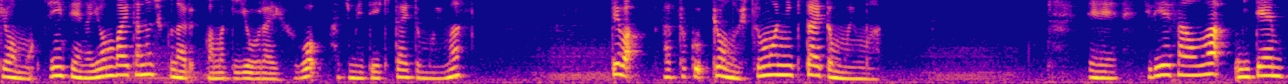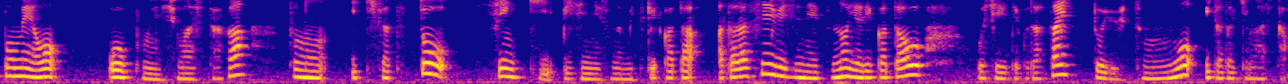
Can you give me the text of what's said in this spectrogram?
今日も人生が4倍楽しくなるママ企業ライフを始めていきたいと思います。では早速今日の質問に行きたいと思います。えー、ゆりえさんは2店舗目をオープンしましたが、そのいきさつと新規ビジネスの見つけ方、新しいビジネスのやり方を教えてくださいという質問をいただきました。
